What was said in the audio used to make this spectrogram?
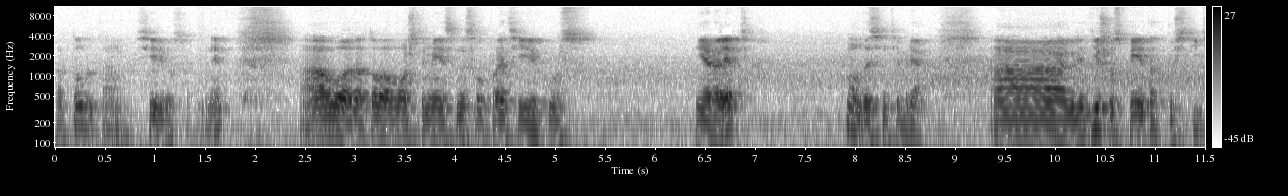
оттуда, там, Сириуса, нет? А, вот, а то, может, имеет смысл пройти курс нейролептиков, ну, до сентября. А, глядишь, успеет отпустить.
